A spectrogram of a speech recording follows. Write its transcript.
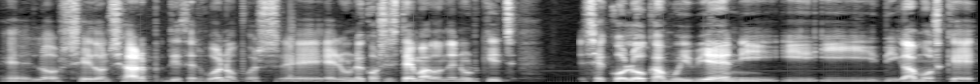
eh, los Shadon Sharp, dices, bueno, pues eh, en un ecosistema donde Nurkic se coloca muy bien y digamos que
